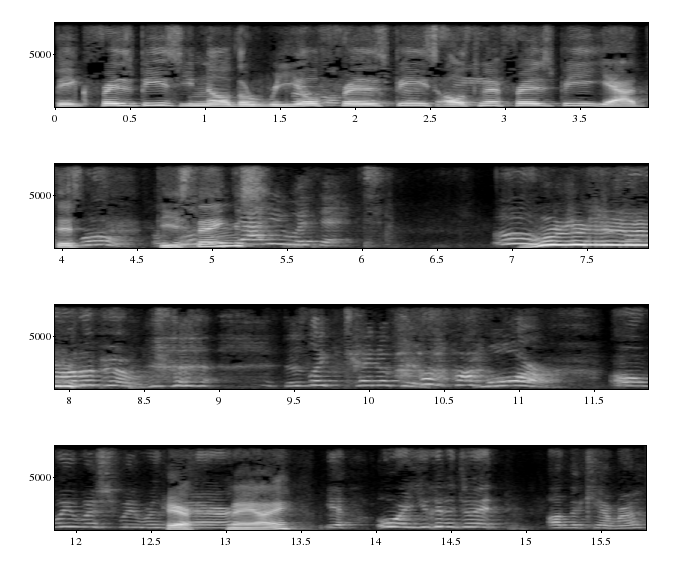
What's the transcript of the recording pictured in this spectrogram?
big frisbees. You know the real ultimate frisbees, frisbee. ultimate frisbee. Yeah, this Whoa! these things. Daddy with it. Oh, there's a lot of him. There's like ten of him. More. Oh, we wish we were Here, there. may I? Yeah. Or are you gonna do it on the camera?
